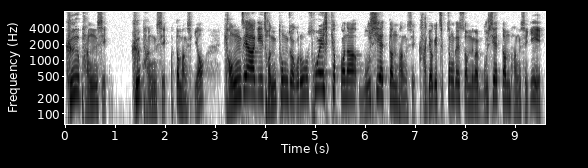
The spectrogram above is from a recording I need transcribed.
그 방식 그 방식 어떤 방식이요? 경제학이 전통적으로 소외시켰거나 무시했던 방식 가격이 측정될 수 없는 걸 무시했던 방식이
